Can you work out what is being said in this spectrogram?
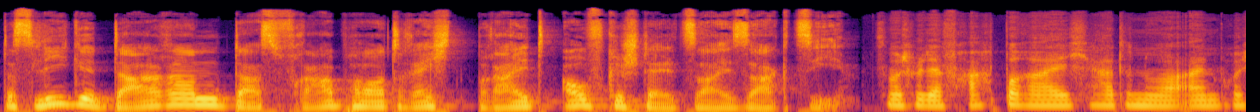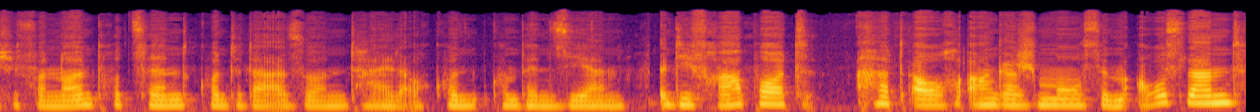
Das liege daran, dass Fraport recht breit aufgestellt sei, sagt sie. Zum Beispiel der Frachtbereich hatte nur Einbrüche von 9 Prozent, konnte da also einen Teil auch kompensieren. Die Fraport hat auch Engagements im Ausland.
